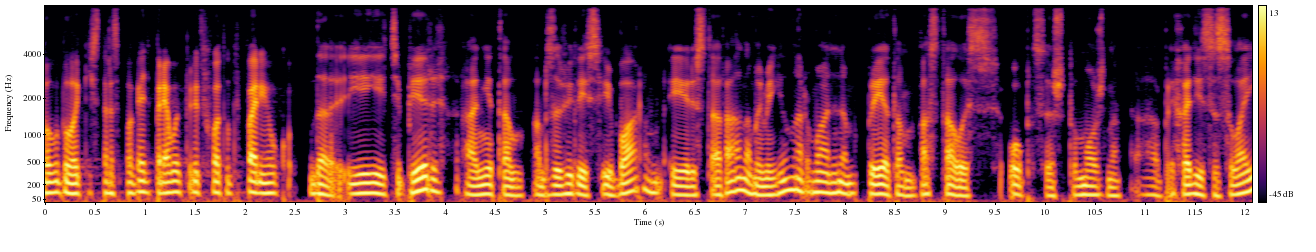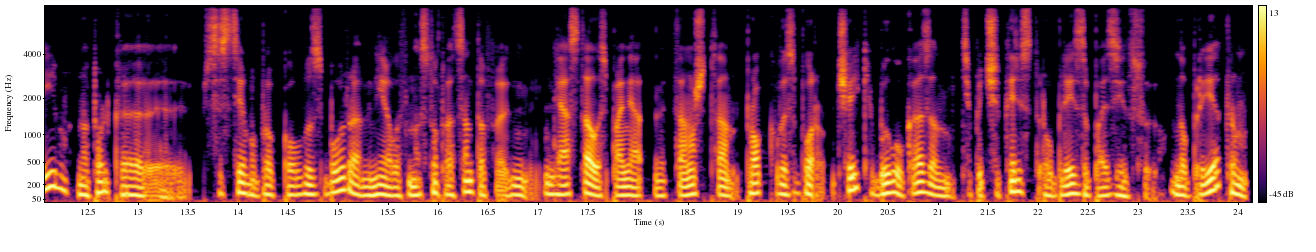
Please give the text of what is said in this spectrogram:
было бы логично располагать прямо перед входом в парилку. Да, и теперь они там обзавелись и баром, и рестораном, и меню нормальным. При этом осталась опция, что можно а, приходить со своим, но только э, система пробкового сбора мне вот на 100% э, не осталось понятной, потому что пробковый сбор чеки был указан типа 400 рублей за позицию. Но при этом,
